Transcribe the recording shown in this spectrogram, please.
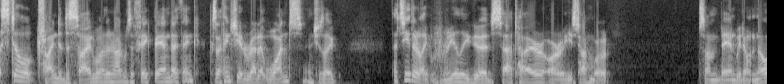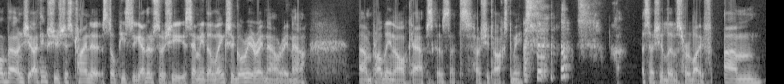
still trying to decide whether or not it was a fake band. I think because I think she had read it once, and she's like, that's either like really good satire or he's talking about some band we don't know about. And she, I think she was just trying to still piece together. So she sent me the link. She go read it right now, right now. Um, probably in all caps because that's how she talks to me. that's how she lives her life. Um,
